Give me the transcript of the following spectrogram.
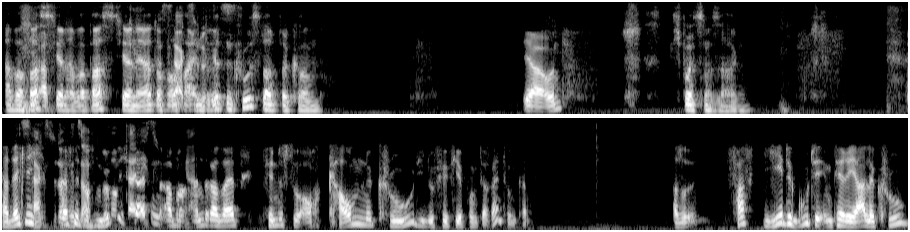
Aber Bastian, aber Bastian, er hat doch auch einen dritten Crew-Slot bekommen. Ja, und? Ich wollte es nur sagen. Tatsächlich öffnet es Möglichkeiten, aber ja. andererseits findest du auch kaum eine Crew, die du für vier Punkte reintun kannst. Also fast jede gute imperiale Crew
